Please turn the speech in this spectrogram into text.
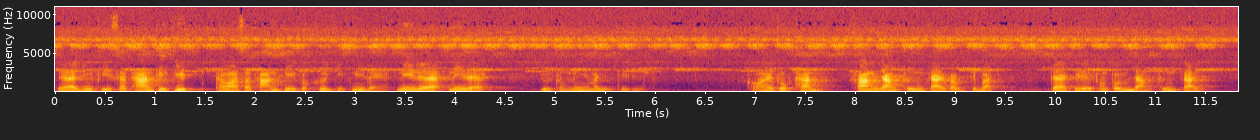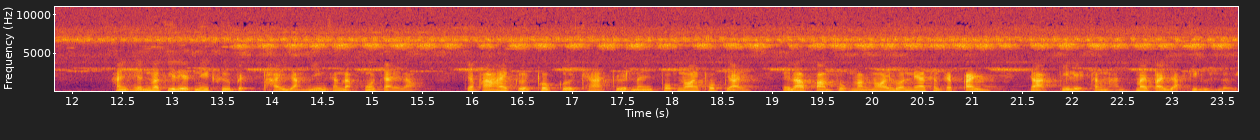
แก้อยู่ที่สถานที่จิตถ้าว่าสถานที่ก็คือจิตนี่แหละ นี่แหละ นี่แหละ อยู่ตรงนี้ไม่อยู่ที่อื่นขอให้ทุกท่าน ฟังอย่างถึงใจปฏิบัติ แก้กิเลสของตนอย่างถึงใจ ให้เห็นว่ากิเลสนี้คือภัยอย่างยิ่งสำหรับหัวใจเรา จะพาให้เกิดพบเกิดชาติเกิดในพบน้อยพบใหญ่ได้รับความทุกข์มากน้อยล้วนแน่ตั้งแต่ไปจากกิเลสทั้งนั้น ไม่ไปอยากที่อื่นเลย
